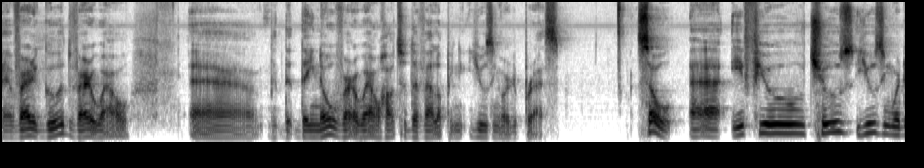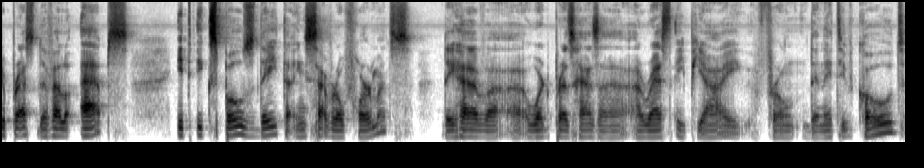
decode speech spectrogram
uh, very good, very well. Uh, they know very well how to develop in using WordPress. So uh, if you choose using WordPress to develop apps, it exposes data in several formats. They have a, a WordPress has a, a REST API from the native code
